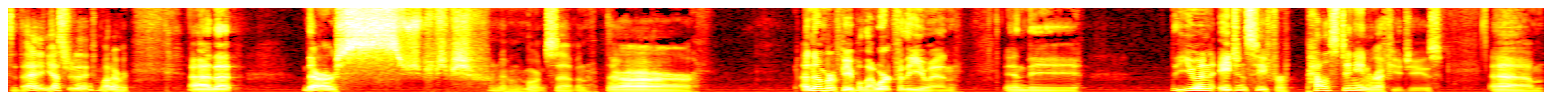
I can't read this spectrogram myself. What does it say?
today, yesterday, whatever. Uh, that there are s- no more than seven. There are a number of people that work for the UN in the the UN Agency for Palestinian Refugees. Um,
